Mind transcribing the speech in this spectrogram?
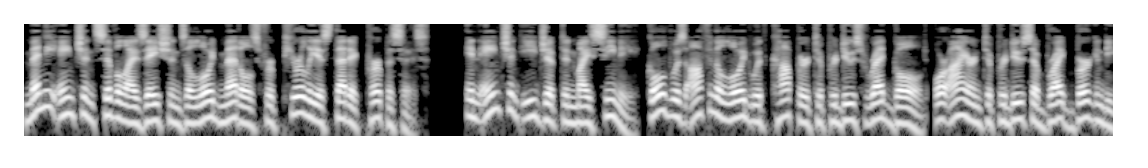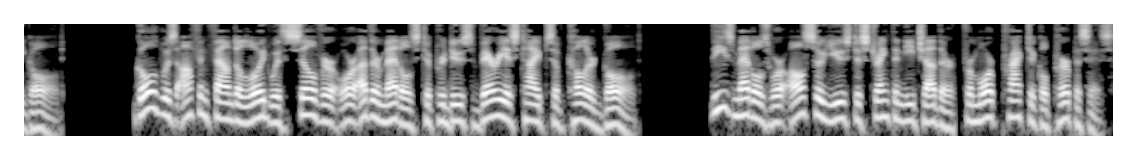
Many ancient civilizations alloyed metals for purely aesthetic purposes. In ancient Egypt and Mycenae, gold was often alloyed with copper to produce red gold, or iron to produce a bright burgundy gold. Gold was often found alloyed with silver or other metals to produce various types of colored gold. These metals were also used to strengthen each other, for more practical purposes.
